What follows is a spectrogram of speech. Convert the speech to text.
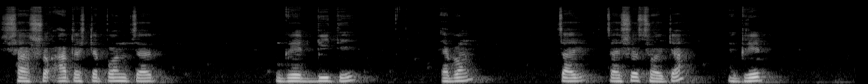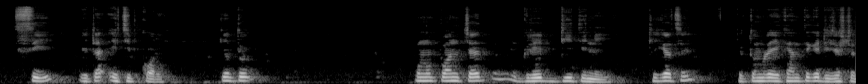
সাতশো আঠাশটা পঞ্চায়েত গ্রেড বিতে এবং চার, চারশো ছয়টা গ্রেড সি এটা অ্যাচিভ করে। কিন্তু কোনো পঞ্চায়েত গ্রেড ডিতে নেই, ঠিক আছে? তো তোমরা এখান থেকে ডিটেলসটা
